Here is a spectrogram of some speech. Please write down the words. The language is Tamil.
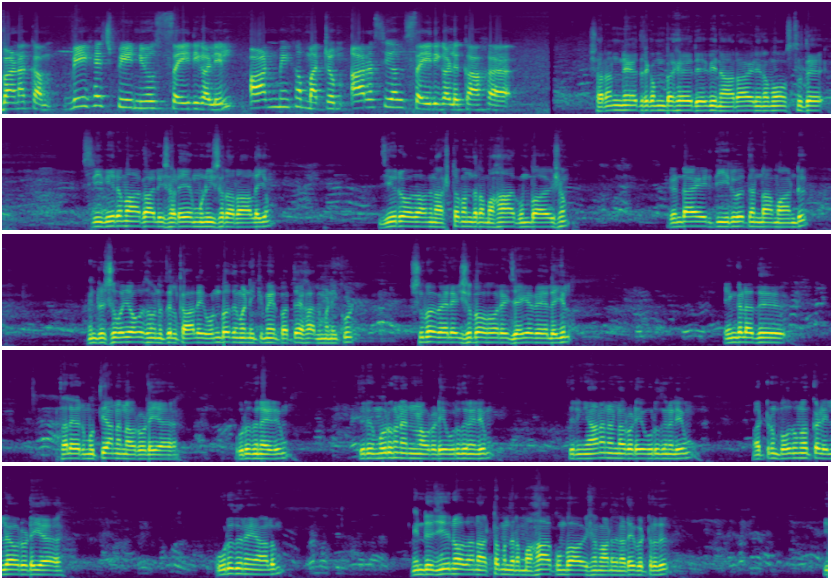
வணக்கம். விஹெச்பி நியூஸ் செய்திகளில் ஆன்மீக மற்றும் அரசியல் செய்திகளுக்காக. சரண்யே திருகம்பகே தேவி நாராயண நமோஸ்துதே. ஸ்ரீ வீரமாகாலி சடைய முனீஸ்வரர் ஆலயம். ஜீரோதான் அஷ்டமந்திர மகா கும்பாபிஷம். ரெண்டாயிரத்தி இருபத்தெண்டாம் ஆண்டு. இன்று சுபயோக சமனத்தில் காலை ஒன்பது மணிக்கு மேல் பத்தேகால் மணிக்குள் சுப வேலை சுபஹோரை ஜெய வேலையில் எங்களது தலைவர் முத்தியானன் அவருடைய உறுதுணையிலும் திரு முருகனன் அவருடைய உறுதுணையும் திரு ஞானனன் அவருடைய உறுதுணையும் மற்றும் பொதுமக்கள் எல்லோருடைய உறுதுணையாலும் இன்று ஜீர்ணோதான அட்டமந்திர மகா கும்பாபிஷமானது நடைபெற்றது.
